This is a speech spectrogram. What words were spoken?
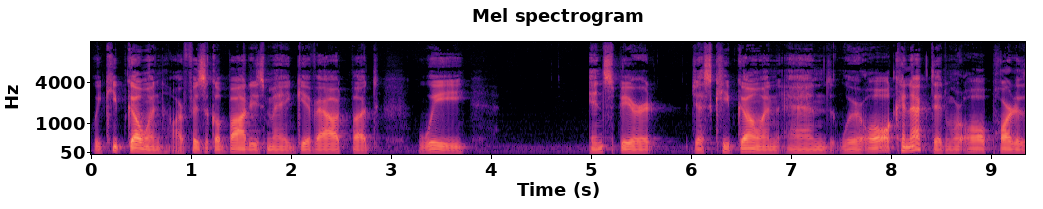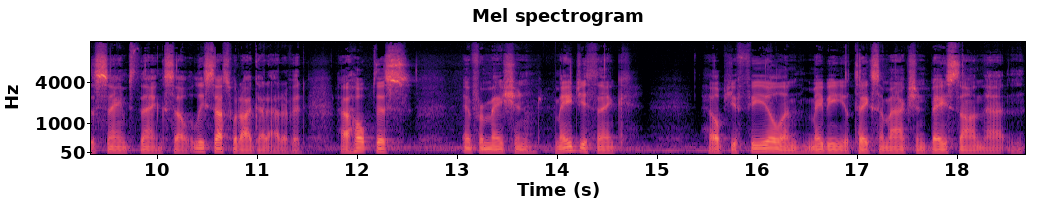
we keep going. Our physical bodies may give out, but we, in spirit, just keep going and we're all connected and we're all part of the same thing. So at least that's what I got out of it. I hope this information made you think, helped you feel, and maybe you'll take some action based on that and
